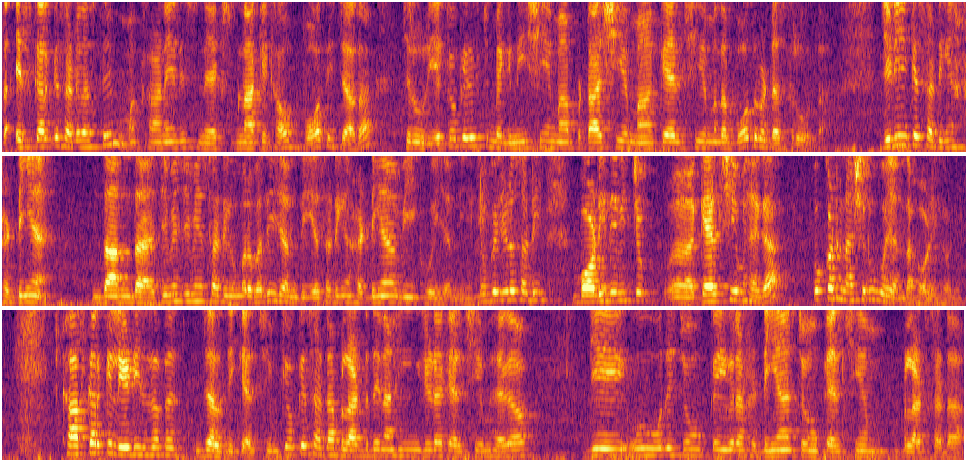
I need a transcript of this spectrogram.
ਤਾਂ ਇਸ ਕਰਕੇ ਸਾਡੇ ਵਾਸਤੇ ਮਖਾਣੇ ਦੇ ਸਨੈਕਸ ਬਣਾ ਕੇ ਖਾਓ, ਬਹੁਤ ਹੀ ਜ਼ਿਆਦਾ ਜ਼ਰੂਰੀ ਹੈ, ਕਿਉਂਕਿ ਇਹਦੇ ਵਿੱਚ ਮੈਗਨੀਸ਼ੀਅਮ ਆ, ਪੋਟਾਸ਼ੀਅਮ ਆ, ਕੈਲਸ਼ੀਅਮ ਦਾ ਬਹੁਤ ਵੱਡਾ ਸਰੋਤ ਆ। ਜਿਹੜੀਆਂ ਕਿ ਸਾਡੀਆਂ ਹੱਡੀਆਂ, ਦੰਦ ਆ, ਜਿਵੇਂ ਜਿਵੇਂ ਸਾਡੀ ਉਮਰ ਵਧੀ ਜਾਂਦੀ ਹੈ, ਸਾਡੀਆਂ ਹੱਡੀਆਂ ਵੀਕ ਹੋਈ ਜਾਂਦੀਆਂ, ਕਿਉਂਕਿ ਜਿਹੜਾ ਸਾਡੀ ਬਾਡੀ ਦੇ ਵਿੱਚੋਂ ਕੈਲਸ਼ੀਅਮ ਹੈਗਾ, ਉਹ ਘਟਣਾ ਸ਼ੁਰੂ ਹੋ ਜਾਂਦਾ ਹੌਲੀ ਹੌਲੀ ਖਾਸ ਕਰਕੇ ਲੇਡੀਜ਼ ਦਾ ਤਾਂ ਜਲਦੀ ਕੈਲਸ਼ੀਅਮ, ਕਿਉਂਕਿ ਸਾਡਾ ਬਲੱਡ ਦੇ ਰਾਹੀਂ ਜਿਹੜਾ ਕੈਲਸ਼ੀਅਮ ਹੈਗਾ ਜੇ ਉਹ ਉਹਦੇ ਚੋਂ ਕਈ ਵਾਰ ਹੱਡੀਆਂ ਚੋਂ ਕੈਲਸ਼ੀਅਮ ਬਲੱਡ ਸਾਡਾ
